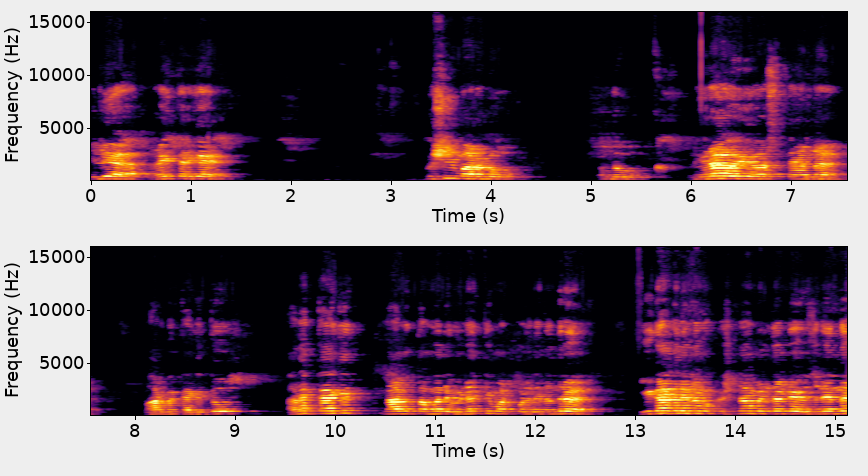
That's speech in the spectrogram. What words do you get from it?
ಇಲ್ಲಿಯ ರೈತರಿಗೆ ಕೃಷಿ ಮಾಡಲು ಒಂದು ನೀರಾವರಿ ವ್ಯವಸ್ಥೆಯನ್ನು ಮಾಡಬೇಕಾಗಿದ್ದು ಅದಕ್ಕಾಗಿ ನಾನು ತಮ್ಮಲ್ಲಿ ವಿನಂತಿ ಮಾಡ್ಕೊಳ್ಳೋದೇನೆಂದರೆ, ಈಗಾಗಲೇ ನಮ್ಮ ಕೃಷ್ಣಾ ಮೇಲ್ದಂಡೆ ಯೋಜನೆಯಿಂದ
